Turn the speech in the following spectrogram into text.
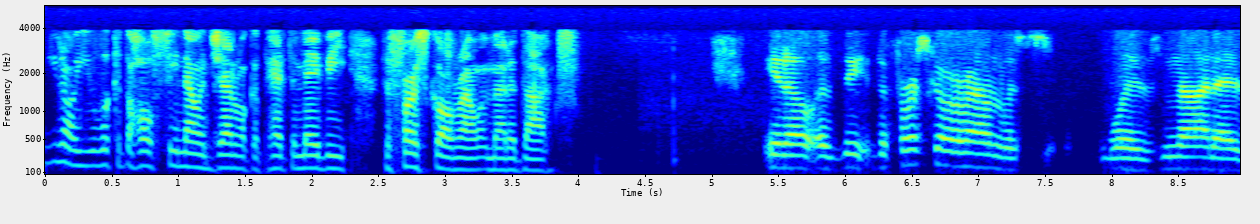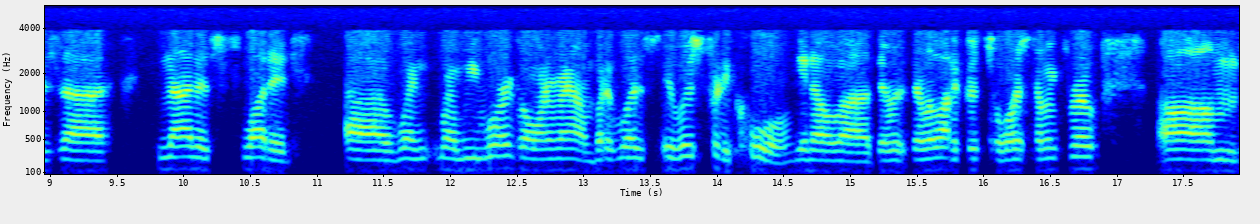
you know, you look at the whole scene now in general compared to maybe the first go around with Metadox? you know uh, the the first go around was was not as uh not as flooded uh when when we were going around but it was it was pretty cool you know uh there were there were a lot of good tours coming through um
